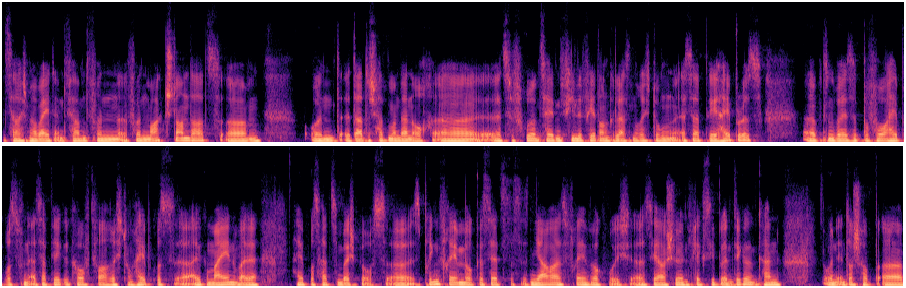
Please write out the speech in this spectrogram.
sage ich mal, weit entfernt von, von Marktstandards. Ähm, und dadurch hat man dann auch äh, zu früheren Zeiten viele Federn gelassen Richtung SAP Hybris, äh, beziehungsweise bevor Hybris von SAP gekauft war, Richtung Hybris äh, allgemein, weil Hybris hat zum Beispiel aufs äh, Spring Framework gesetzt. Das ist ein Java Framework, wo ich äh, sehr schön flexibel entwickeln kann. Und Intershop äh,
